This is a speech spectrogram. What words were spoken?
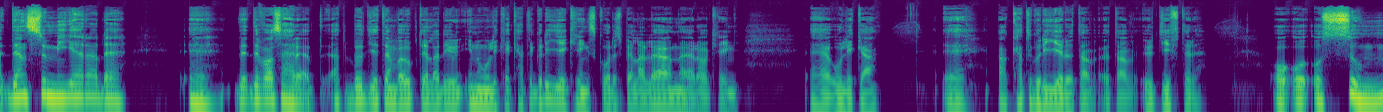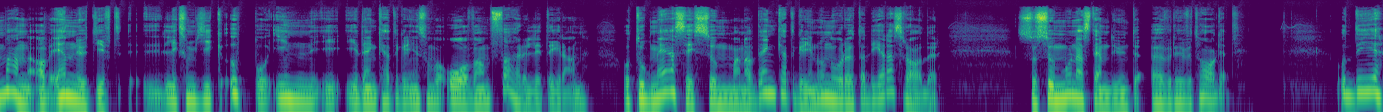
den summerade eh, det, det, var så här att, att budgeten var uppdelad i, olika kategorier kring skådespelarlöner och kring eh, olika eh, ja, kategorier utav, utav utgifter. Och, och, och, summan av en utgift eh, liksom gick upp och in i, i den kategorin som var ovanför lite grann och tog med sig summan av den kategorin och några av deras rader. Så summorna stämde ju inte överhuvudtaget. Och det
